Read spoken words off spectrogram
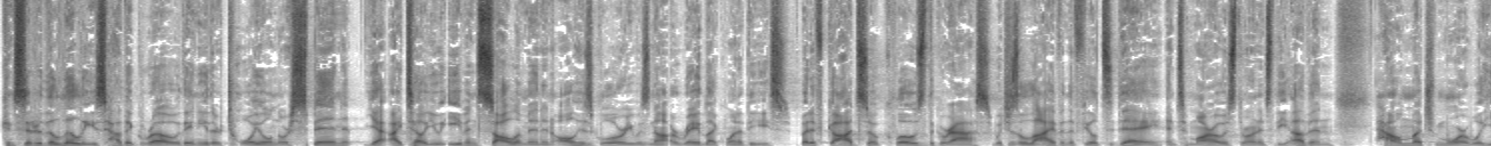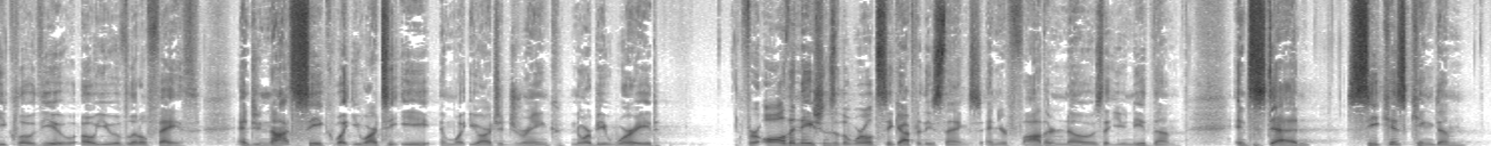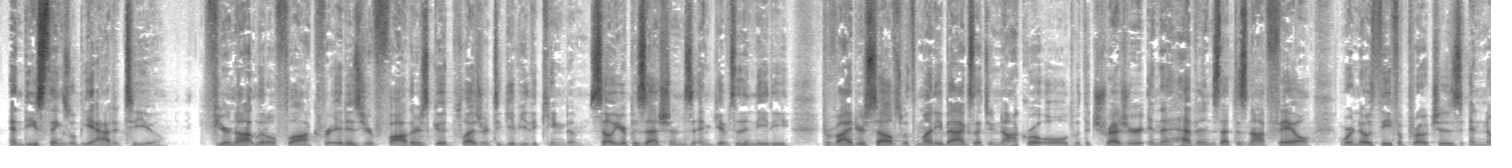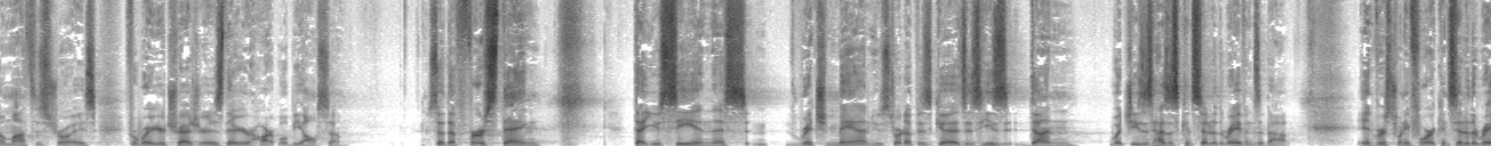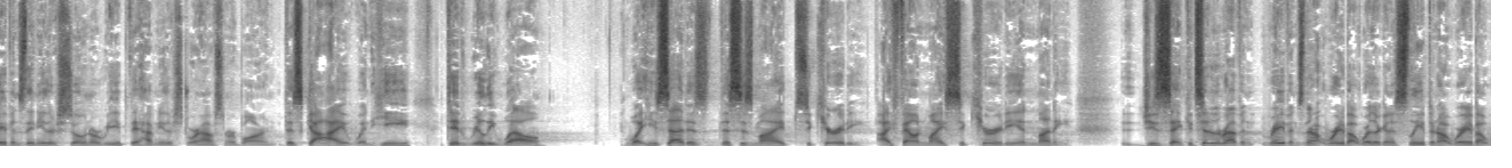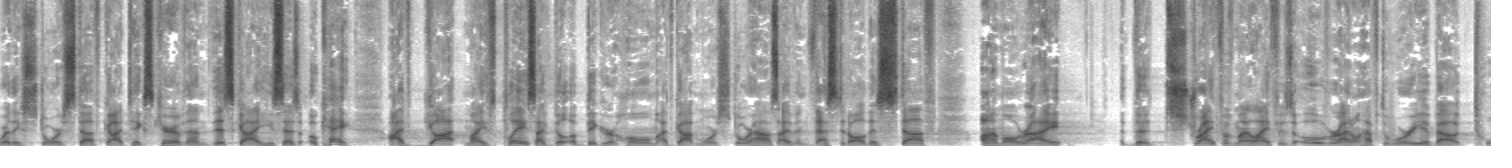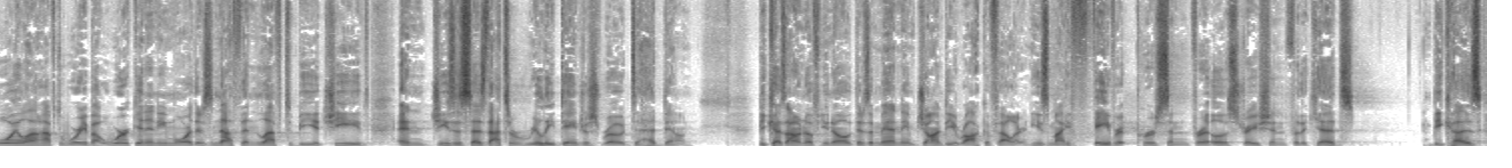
Consider the lilies, how they grow. They neither toil nor spin. Yet I tell you, even Solomon in all his glory was not arrayed like one of these. But if God so clothes the grass, which is alive in the field today, and tomorrow is thrown into the oven, how much more will he clothe you, O you of little faith? And do not seek what you are to eat and what you are to drink, nor be worried. For all the nations of the world seek after these things, and your Father knows that you need them. Instead, seek his kingdom and these things will be added to you. Fear not, little flock, for it is your Father's good pleasure to give you the kingdom. Sell your possessions and give to the needy. Provide yourselves with money bags that do not grow old, with the treasure in the heavens that does not fail, where no thief approaches and no moth destroys. For where your treasure is, there your heart will be also. So, the first thing that you see in this rich man who stored up his goods is he's done what Jesus has us consider the ravens about. In verse 24, consider the ravens, they neither sow nor reap, they have neither storehouse nor barn. This guy, when he did really well, what he said is, This is my security. I found my security in money. Jesus is saying, Consider the ravens. They're not worried about where they're going to sleep, they're not worried about where they store stuff. God takes care of them. This guy, he says, Okay, I've got my place, I've built a bigger home, I've got more storehouse, I've invested all this stuff. I'm all right the strife of my life is over. I don't have to worry about toil. I don't have to worry about working anymore. There's nothing left to be achieved. And Jesus says that's a really dangerous road to head down. Because I don't know if you know, there's a man named John D. Rockefeller, and he's my favorite person for illustration for the kids because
